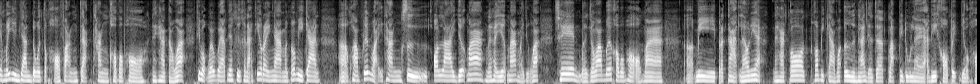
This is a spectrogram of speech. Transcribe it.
ยังไม่ยืนยันโดยต้องขอฟังจากทางคอปพอนะคะแต่ว่าที่บอกแวบๆเนี่ยคือขณะที่รายงานมันก็มีการความเคลื่อนไหวทางสื่อออนไลน์เยอะมากนะคะเยอะมากหมายถึงว่า เช่น เหมือนกับว่าเมื่อคอปพอออกมามีประกาศแล้วเนี่ย นะคะก็ก็มีการว่าเออนะคะเดี๋ยวจะกลับไปดูแล อันนี้ขอไปเดี๋ยวขอ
